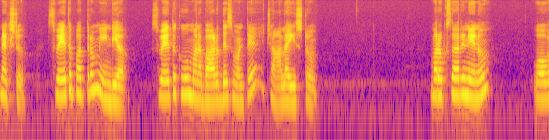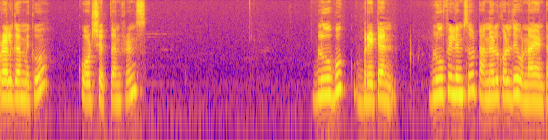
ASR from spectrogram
నెక్స్ట్ శ్వేతపత్రం ఇండియా. శ్వేతకు మన భారతదేశం అంటే చాలా ఇష్టం. మరొకసారి నేను ఓవరాల్గా మీకు కోడ్స్ చెప్తాను friends. Blue book Britain. Blue films టన్నుల కొలది ఉన్నాయంట.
